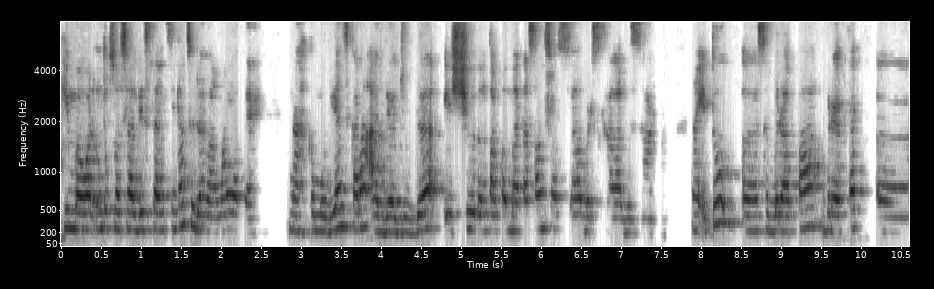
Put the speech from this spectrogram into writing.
himbauan untuk social distancing kan sudah lama ya teh. Nah, kemudian sekarang ada juga isu tentang pembatasan sosial berskala besar. Nah, itu uh, seberapa berefek uh,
